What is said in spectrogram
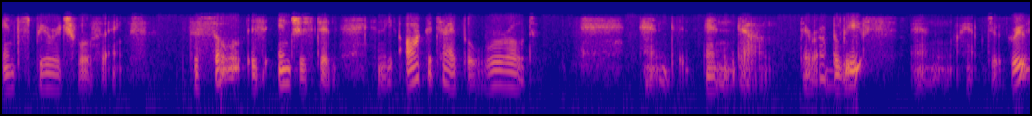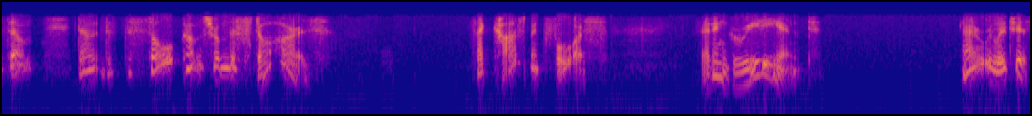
in spiritual things. The soul is interested in the archetypal world, and and um, there are beliefs and I have to agree with them. The, the, soul comes from the stars. It's like cosmic force, that ingredient. Not religious.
